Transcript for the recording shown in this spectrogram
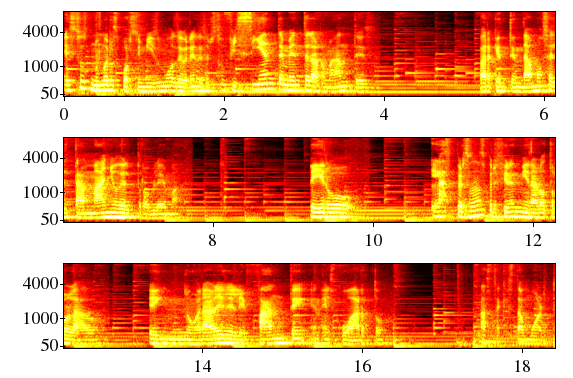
Estos números por sí mismos deberían de ser suficientemente alarmantes para que entendamos el tamaño del problema. Pero las personas prefieren mirar otro lado e ignorar el elefante en el cuarto hasta que está muerto.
